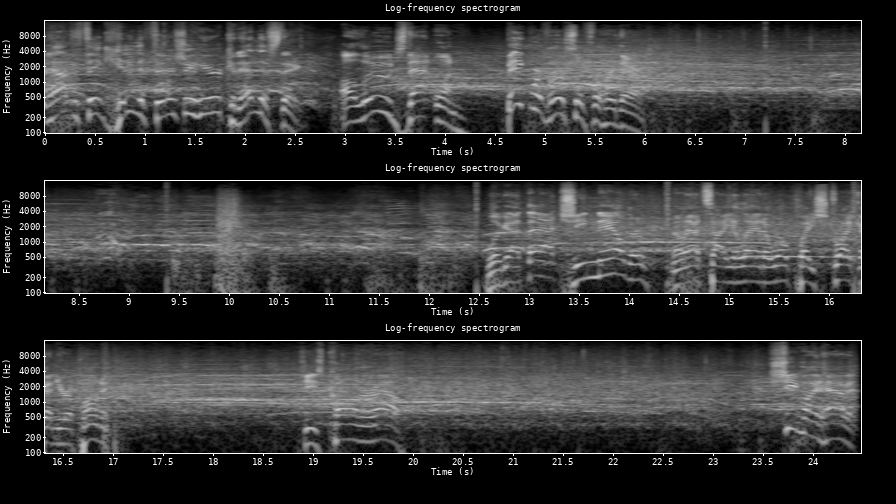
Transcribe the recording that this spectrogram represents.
You'd have to think hitting the finisher here could end this thing. Eludes that one. Big reversal for her there. Look at that. She nailed her. Now that's how you land a well-placed strike on your opponent. She's calling her out. She might have it.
